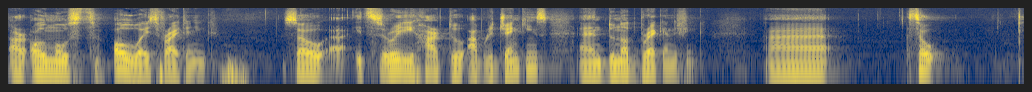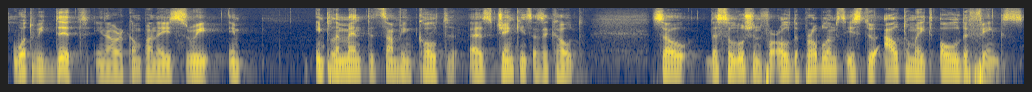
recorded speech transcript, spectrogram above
are almost always frightening. So uh, it's really hard to upgrade Jenkins and do not break anything. Uh, so what we did in our company is we imp implemented something called as Jenkins as a code. So the solution for all the problems is to automate all the things.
